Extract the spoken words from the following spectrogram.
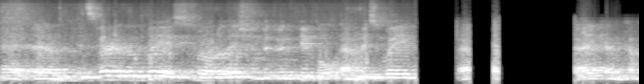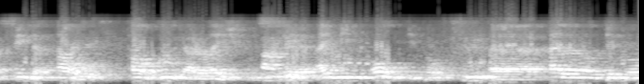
Uh, um, it's very good ways for relation between people, and this way uh, I can consider how how good are relations. Ah, Uh, I mean all people, uh, high-level people,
